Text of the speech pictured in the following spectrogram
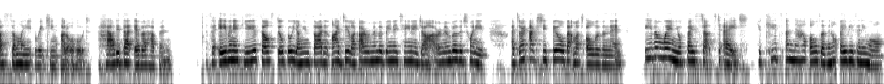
are suddenly reaching adulthood. How did that ever happen? So, even if you yourself still feel young inside, and I do, like I remember being a teenager, I remember the 20s, I don't actually feel that much older than then. Even when your face starts to age, your kids are now older, they're not babies anymore.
